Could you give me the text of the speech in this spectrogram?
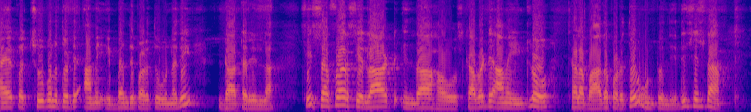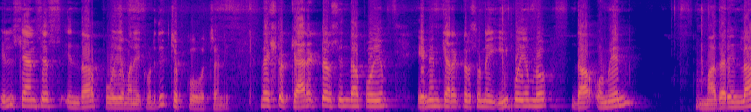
ఆ యొక్క చూపులతోటి ఆమె ఇబ్బంది పడుతూ ఉన్నది డాటర్ ఇల్లా she suffers a lot in the house కాబట్టి ఆమె ఇంట్లో చాలా బాధపడుతూ ఉంటుంది. This is the instances in the poem అనేటువంటిది చెప్పుకోవచ్చండి. Next characters in the poem ఏమేమి క్యారెక్టర్స్ ఉన్నాయి? ఈ పోయంలో the woman mother in law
